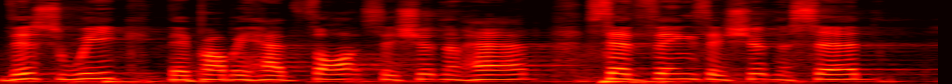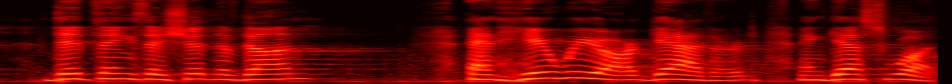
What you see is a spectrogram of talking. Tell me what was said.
This week, they probably had thoughts they shouldn't have had, said things they shouldn't have said, did things they shouldn't have done. And here we are gathered, and guess what?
